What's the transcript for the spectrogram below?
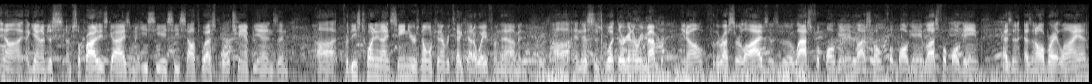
you know, again, I'm just I'm so proud of these guys. I'm an ECAC Southwest Bowl champions, and uh, for these 29 seniors, no one can ever take that away from them, and uh, and this is what they're going to remember, you know, for the rest of their lives. And this is their last football game, last home football game, last football game as an as an Albright Lion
